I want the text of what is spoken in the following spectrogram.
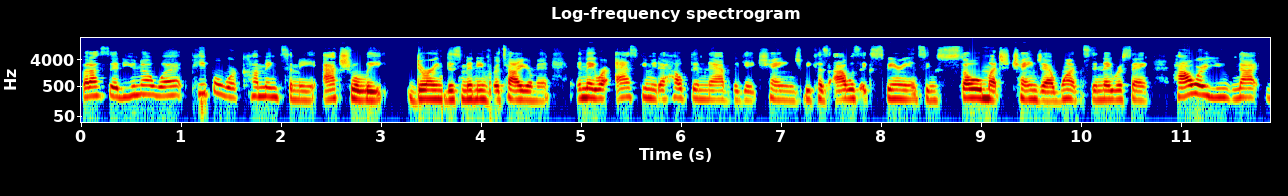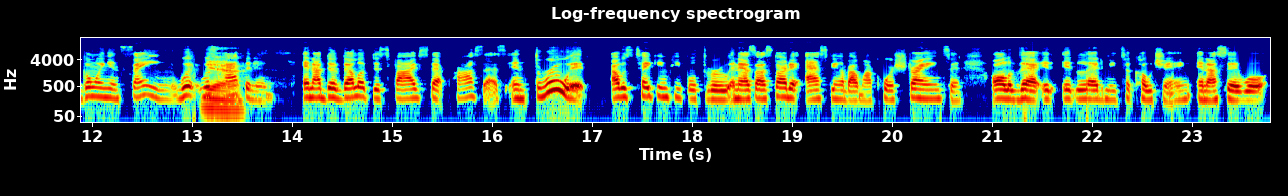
But I said, you know what? People were coming to me actually during this mini retirement and they were asking me to help them navigate change because I was experiencing so much change at once. And they were saying, How are you not going insane? What, what's yeah. happening? And I developed this five step process. And through it, I was taking people through. And as I started asking about my core strengths and all of that, it, it led me to coaching. And I said, well,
